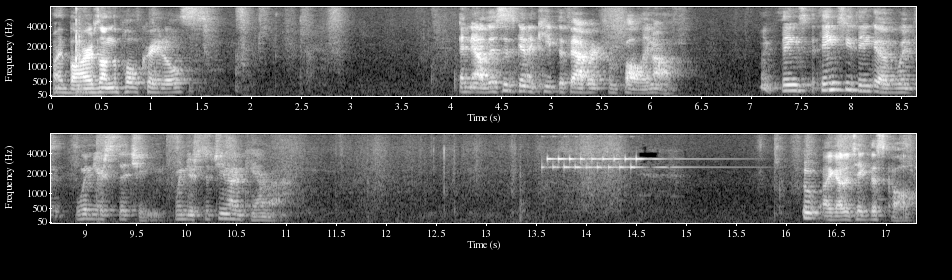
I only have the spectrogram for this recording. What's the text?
my bars on the pole cradles. And now this is going to keep the fabric from falling off. Like things, things you think of when, when you're stitching, when you're stitching on camera. Ooh, I gotta take this call.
